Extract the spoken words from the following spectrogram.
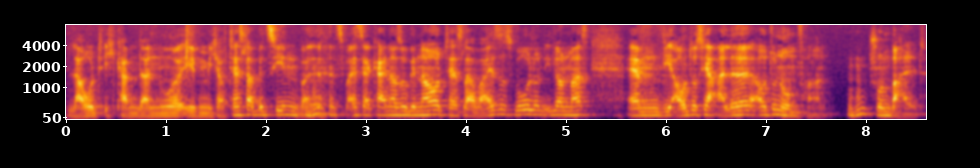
laut, ich kann da nur eben mich auf Tesla beziehen, weil mhm. das weiß ja keiner so genau. Tesla weiß es wohl und Elon Musk, ähm, die Autos ja alle autonom fahren. Mhm. Schon bald.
